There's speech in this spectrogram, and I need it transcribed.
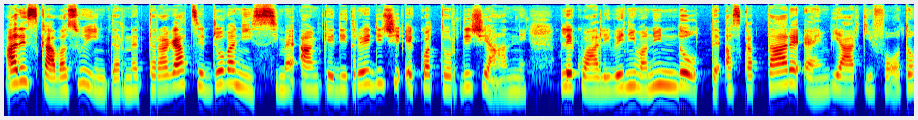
adescava su internet ragazze giovani giovanissime, anche di 13 e 14 anni, le quali venivano indotte a scattare e a inviargli foto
